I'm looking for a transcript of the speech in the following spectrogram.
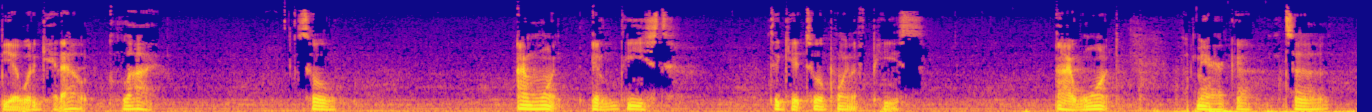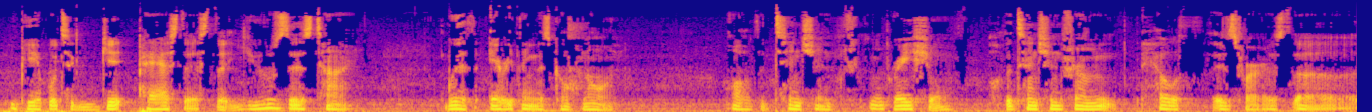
be able to get out alive. So I want at least to get to a point of peace. I want America to be able to get past this, to use this time with everything that's going on. All the tension, racial, all the tension from health as far as uh,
